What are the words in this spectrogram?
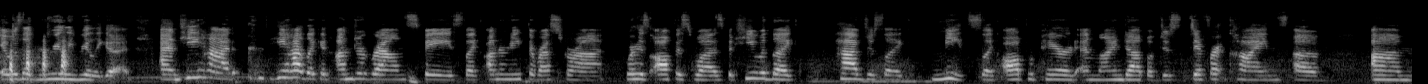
It was like really really good. And he had he had like an underground space like underneath the restaurant where his office was, but he would like have just like meats like all prepared and lined up of just different kinds of um,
